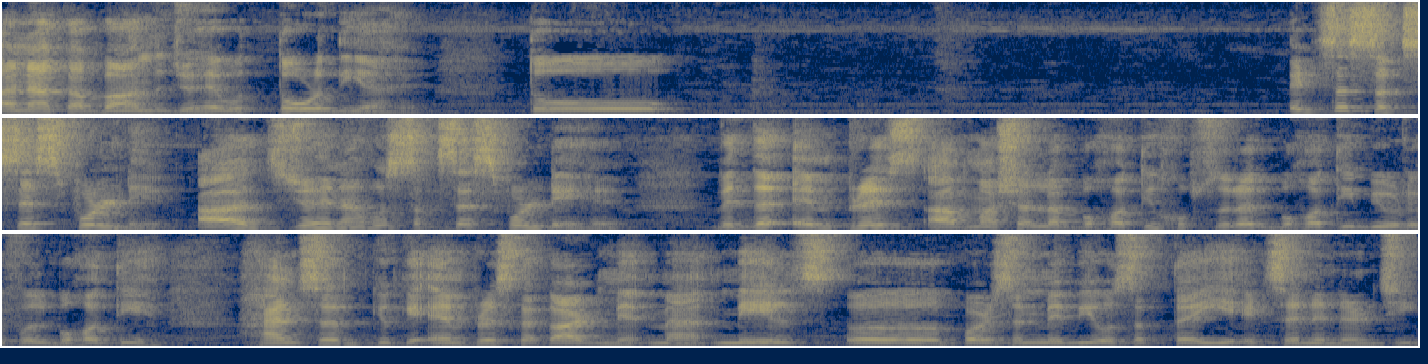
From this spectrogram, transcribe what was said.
अना का बाँध जो है वो तोड़ दिया है। तो इट्स अ सक्सेसफुल डे आज जो है ना वो सक्सेसफुल डे है। विद द एम्प्रेस आप माशाल्लाह बहुत ही खूबसूरत, बहुत ही ब्यूटीफुल बहुत ही हैंडसम क्योंकि एम्प्रेस का कार्ड मेल्स पर्सन में भी हो सकता है, ये इट्स एन एनर्जी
